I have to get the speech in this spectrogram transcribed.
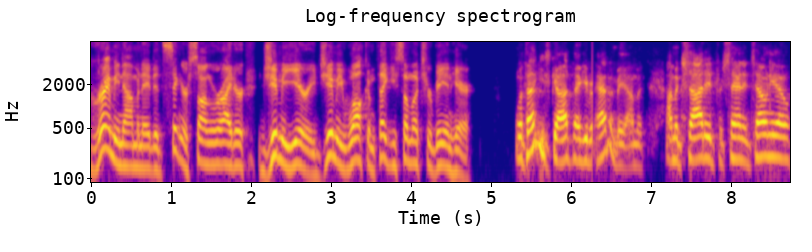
Grammy nominated singer songwriter Jimmy Yeary. Jimmy, welcome. Thank you so much for being here. Well, thank you, Scott. Thank you for having me. I'm I'm excited for San Antonio.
